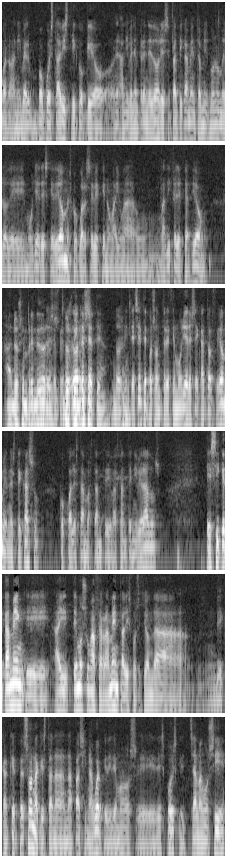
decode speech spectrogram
bueno, a nivel un pouco estadístico que o, a nivel emprendedores é prácticamente o mesmo número de mulleres que de homes, co cual se ve que non hai unha, unha diferenciación a dos emprendedores, dos, emprendedores, dos 27. 227, pois pues son 13 mulleres e 14 homes neste caso, co cual están bastante bastante nivelados. E sí que tamén eh, hai, temos unha ferramenta a disposición da, de calquer persona que está na, na páxina web que diremos eh, despois, que chaman o SIE,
